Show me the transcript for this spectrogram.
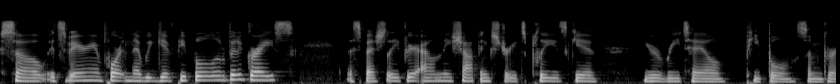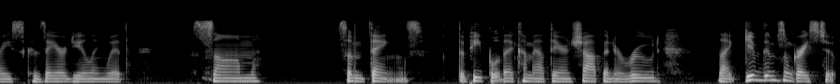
So it's very important that we give people a little bit of grace, especially if you're out in these shopping streets. Please give your retail people some grace because they are dealing with some some things. The people that come out there and shop and are rude, like give them some grace too.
